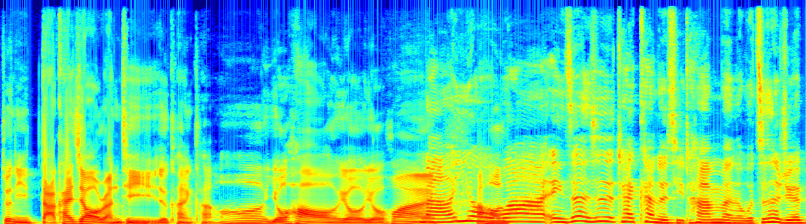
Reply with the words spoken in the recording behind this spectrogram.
就你打开交友软体就看一看，哦，有好有有坏，哪有啊？哎、欸，你真的是太看得起他们了。我真的觉得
